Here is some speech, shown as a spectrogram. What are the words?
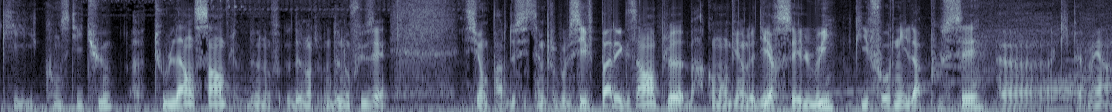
qui constituent euh, tout l'ensemble de nos, de, notre- de nos fusées. Si on parle du système propulsif, par exemple, bah, comme on vient de le dire, c'est lui qui fournit la poussée euh, qui permet à,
